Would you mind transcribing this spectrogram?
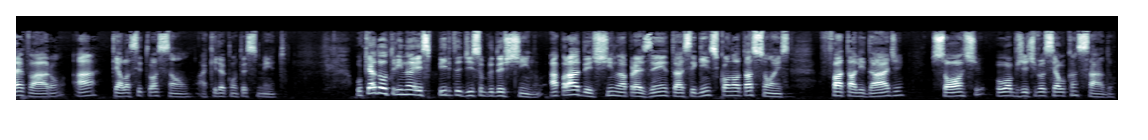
levaram àquela situação, aquele acontecimento. O que a doutrina espírita diz sobre o destino? A palavra destino apresenta as seguintes conotações: fatalidade, sorte ou objetivo a ser alcançado.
